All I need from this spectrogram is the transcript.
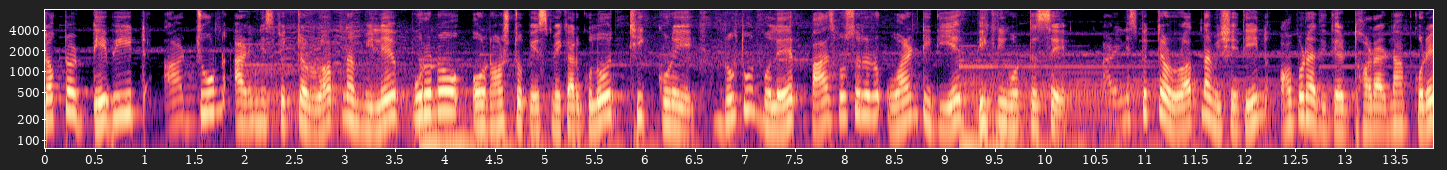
ডক্টর ডেভিড, আর্জুন আর ইন্সপেক্টর রত্নাম মিলে পুরনো ও নষ্ট পেসমেকারগুলো ঠিক করে নতুন বলে পাঁচ বছরের ওয়ারেন্টি দিয়ে বিক্রি করতেছে। আর ইন্সপেক্টর রত্নামি সেদিন অপরাধীদের ধরার নাম করে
